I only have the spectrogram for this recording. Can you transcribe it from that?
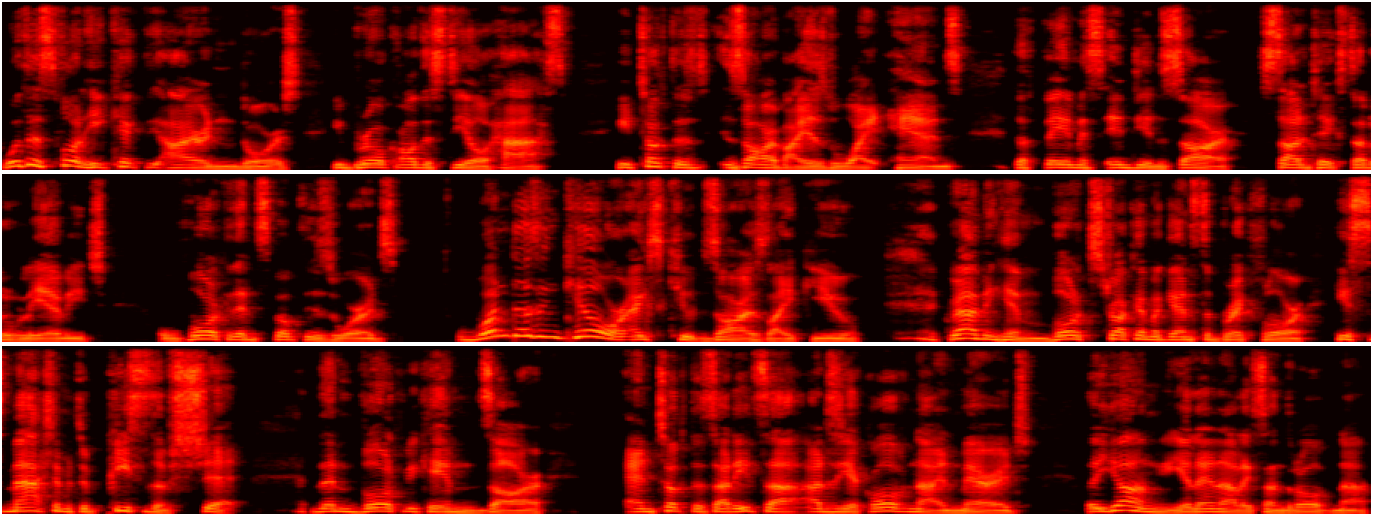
With his foot, he kicked the iron doors. He broke all the steel hasps. He took the Tsar by his white hands, the famous Indian Tsar, Saltik Starulievich. Volk then spoke these words One doesn't kill or execute Tsars like you. Grabbing him, Volk struck him against the brick floor. He smashed him into pieces of shit. Then Volk became Tsar and took the Tsaritsa Adzyakovna in marriage. The young Yelena Alexandrovna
